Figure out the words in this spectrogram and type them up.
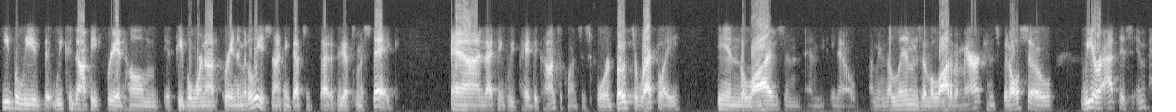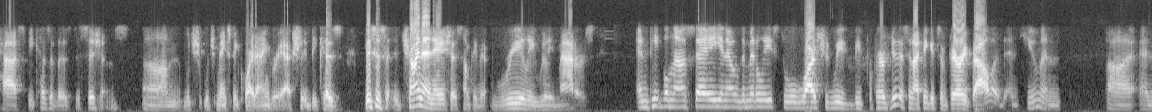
he believed that we could not be free at home if people were not free in the Middle East. And I think that's, I think that's a mistake. And I think we paid the consequences for it, both directly in the lives and, and you know, I mean, the limbs of a lot of Americans, but also we are at this impasse because of those decisions, um, which which makes me quite angry actually, because this is China and Asia is something that really really matters, and people now say, you know, the Middle East, well, why should we be prepared to do this? And I think it's a very valid and human uh, and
